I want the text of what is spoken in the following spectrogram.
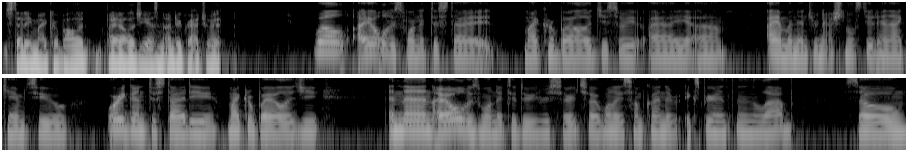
studying microbiology as an undergraduate? Well, I always wanted to study microbiology, so I um, I am an international student. I came to Oregon to study microbiology, and then I always wanted to do research. So I wanted some kind of experience in the lab. So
